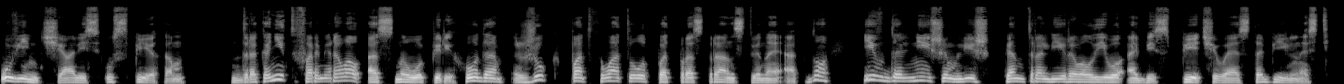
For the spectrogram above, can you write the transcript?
увенчались успехом – Драконит формировал основу перехода, жук подхватывал подпространственное окно и в дальнейшем лишь контролировал его, обеспечивая стабильность.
